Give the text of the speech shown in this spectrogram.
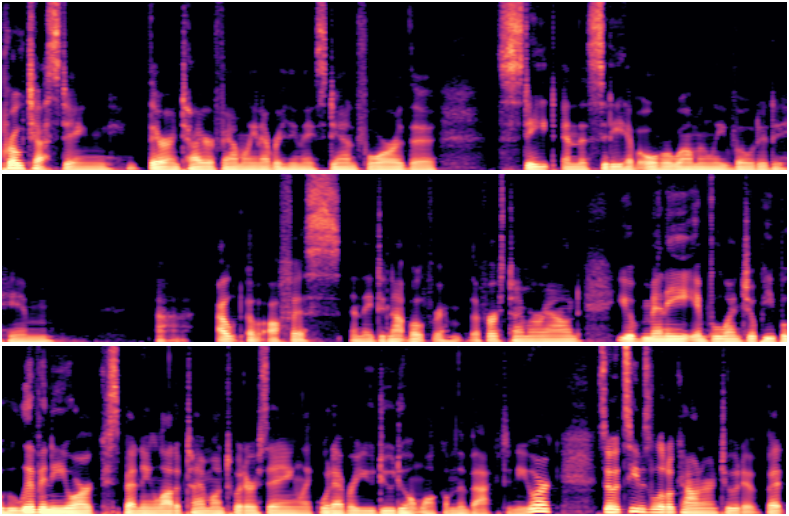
protesting their entire family and everything they stand for. The state and the city have overwhelmingly voted him uh, out of office and they did not vote for him the first time around. You have many influential people who live in New York spending a lot of time on Twitter saying, like, whatever you do, don't welcome them back to New York. So it seems a little counterintuitive, but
